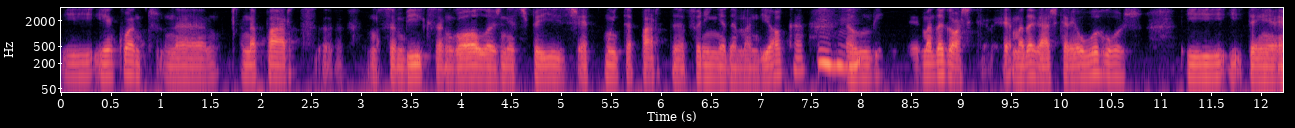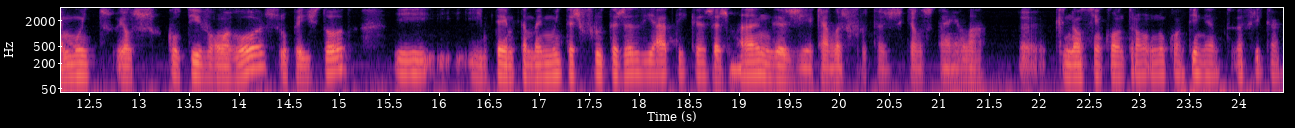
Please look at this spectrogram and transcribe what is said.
e, e enquanto na, na parte eh, Moçambique, Angolas, nesses países é muita parte da farinha da mandioca, ali é Madagascar, é Madagascar é o arroz. E, e tem é muito eles cultivam arroz o país todo e, e tem também muitas frutas asiáticas, as mangas e aquelas frutas que eles têm lá que não se encontram no continente africano.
